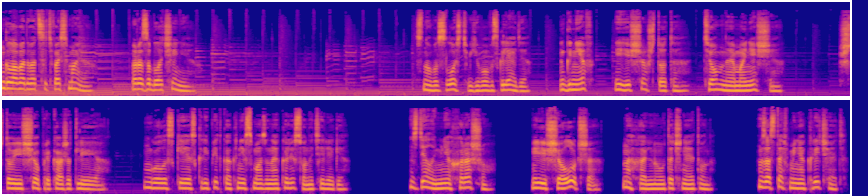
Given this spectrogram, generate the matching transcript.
Глава 28. Разоблачение. Снова злость в его взгляде, гнев и еще что-то темное, манящее. Что еще прикажет Лея? Голос Кея скрипит, как несмазанное колесо на телеге. «Сделай мне хорошо». Еще лучше», — нахально уточняет он. «Заставь меня кричать.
